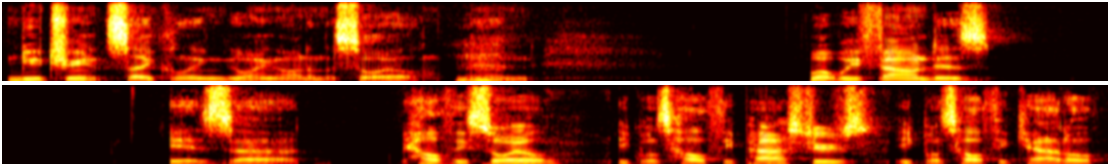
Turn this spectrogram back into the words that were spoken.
nutrient cycling going on in the soil. Mm-hmm. And what we found is is uh, healthy soil equals healthy pastures equals healthy cattle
